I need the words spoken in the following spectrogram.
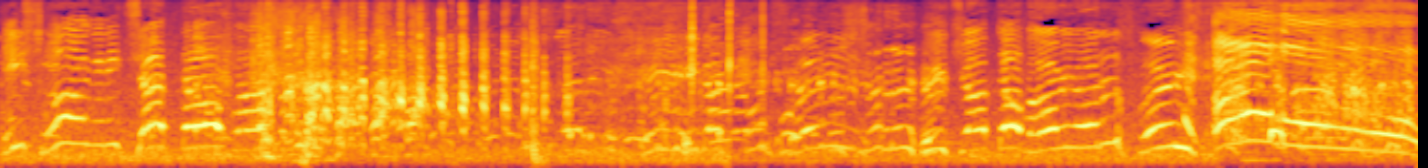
He swung and he chopped off. Uh, he, he got that one shredded. He chopped off Ariana's face. Oh!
